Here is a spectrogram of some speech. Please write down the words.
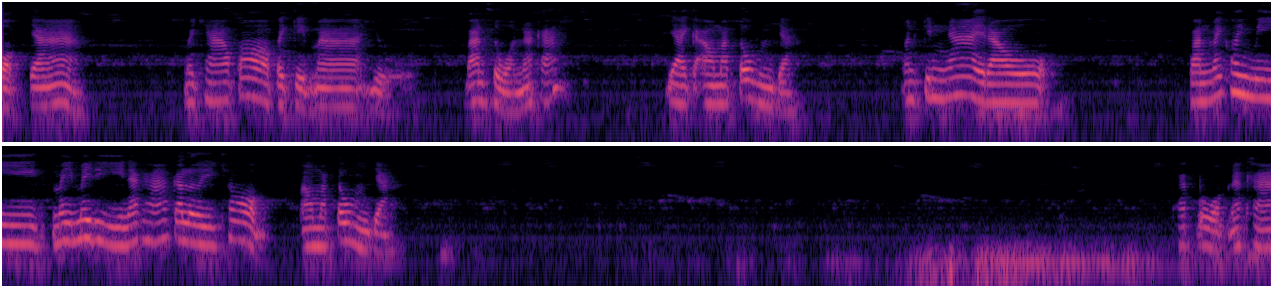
วบจ้า เมื่อเช้าก็ไปเก็บมาอยู่บ้านสวนนะคะ ยายก็เอามาต้มจ้ะ มันกินง่ายเราฟันไม่ค่อยมีไม่ไม่ดีนะคะ ก็เลยชอบเอามาต้มจ้ะ ผักบวบนะคะ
